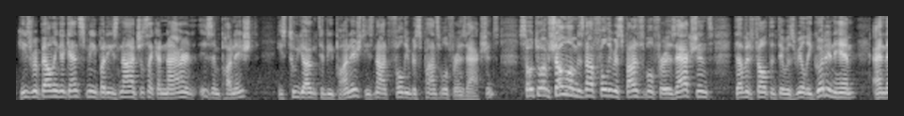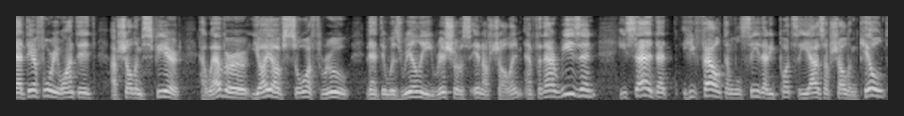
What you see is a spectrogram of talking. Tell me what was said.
he's rebelling against me, but he's not. Just like a nar isn't punished, He's too young to be punished. He's not fully responsible for his actions. So to Avshalom is not fully responsible for his actions. David felt that there was really good in him, and that therefore he wanted Avshalom speared. However, Yoav saw through that there was really rishos in Avshalom, and for that reason, he said that he felt, and we'll see that he puts he has Avshalom killed,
